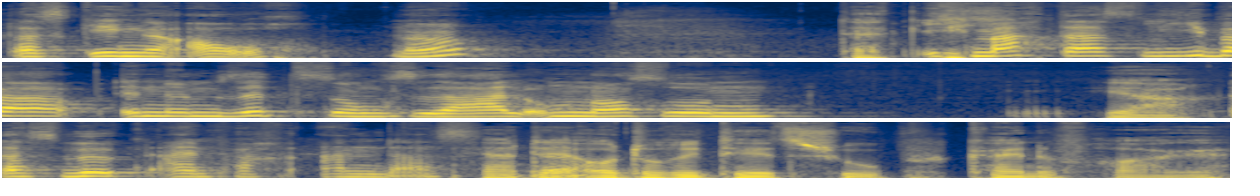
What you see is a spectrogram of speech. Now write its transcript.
das ginge auch. Ne? Das ich mache das lieber in einem Sitzungssaal, um noch so ein ja. Das wirkt einfach anders. Ja, der ne? Autoritätsschub, keine Frage.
